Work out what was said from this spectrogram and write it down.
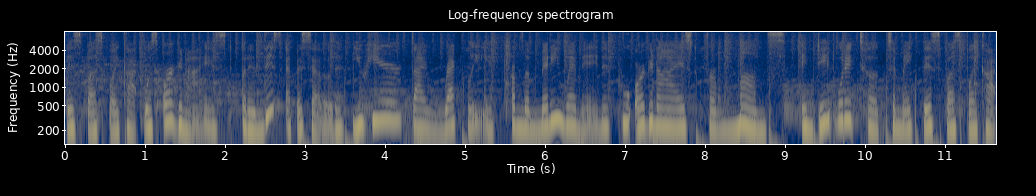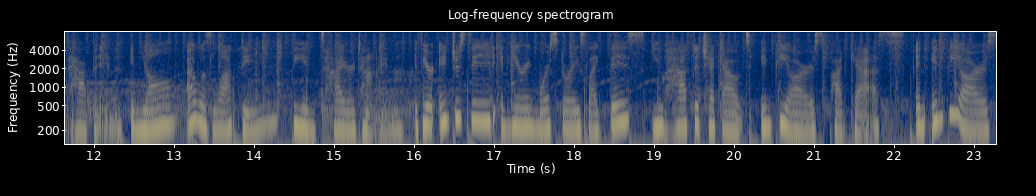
this bus boycott was organized. But in this episode, you hear directly from the many women who organized for months and did what it took to make this bus boycott happen. And y'all, I was locked in the entire time. If you're interested in hearing more stories like this, you have to check out NPR's podcasts. And NPR's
